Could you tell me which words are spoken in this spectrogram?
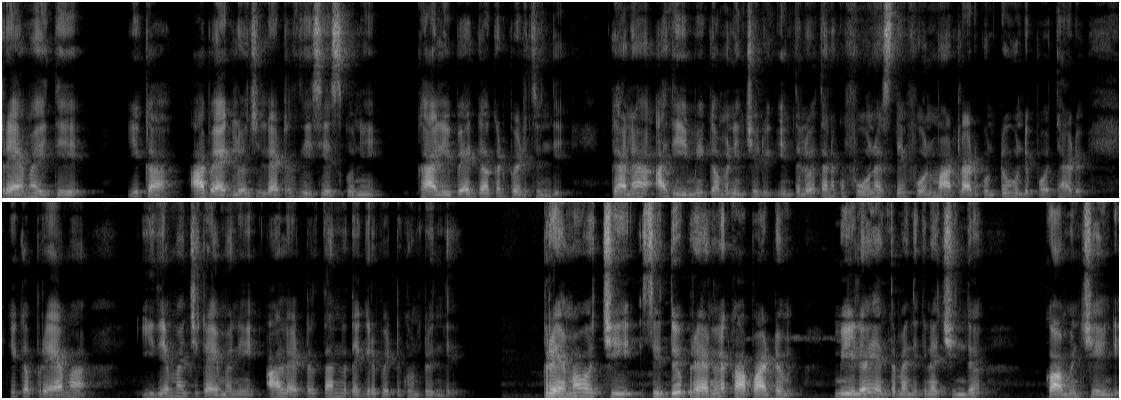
ప్రేమ అయితే ఇక ఆ బ్యాగ్లోంచి లెటర్ తీసేసుకొని ఖాళీ బ్యాగ్ అక్కడ పెడుతుంది. ఘన అదేమీ గమనించడు. ఇంతలో తనకు ఫోన్ వస్తే ఫోన్ మాట్లాడుకుంటూ ఉండిపోతాడు. ఇక ప్రేమ ఇదే మంచి టైం అని ఆ లెటర్ తన దగ్గర పెట్టుకుంటుంది. ప్రేమ వచ్చి సిద్ధు ప్రేరణలు కాపాడడం. మీలో ఎంతమందికి నచ్చిందో కామెంట్ చేయండి.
